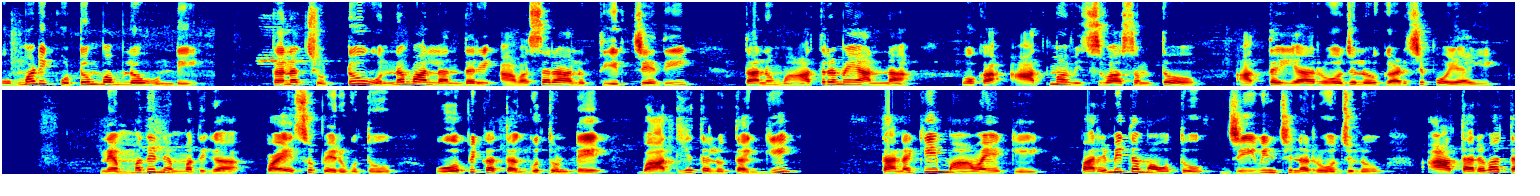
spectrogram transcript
ఉమ్మడి కుటుంబంలో ఉండి తన చుట్టూ ఉన్న వాళ్ళందరి అవసరాలు తీర్చేది తను మాత్రమే అన్న ఒక ఆత్మవిశ్వాసంతో అత్తయ్య రోజులు గడిచిపోయాయి. నెమ్మది నెమ్మదిగా వయసు పెరుగుతూ ఓపిక తగ్గుతుంటే బాధ్యతలు తగ్గి తనకి మామయ్యకి పరిమితమవుతూ జీవించిన రోజులు ఆ తర్వాత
